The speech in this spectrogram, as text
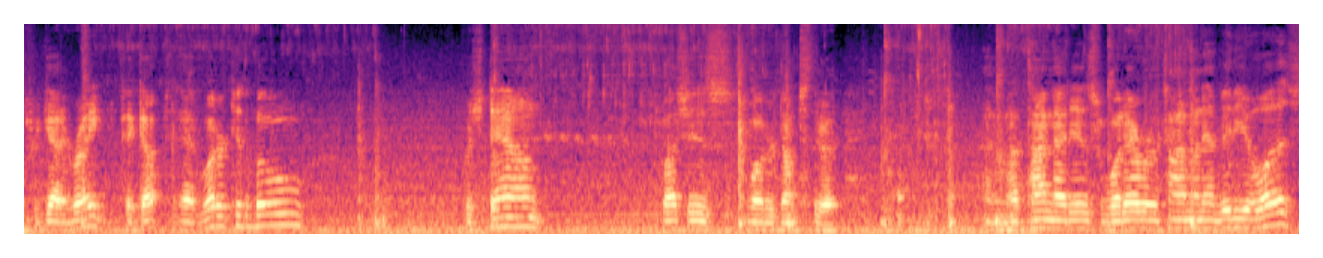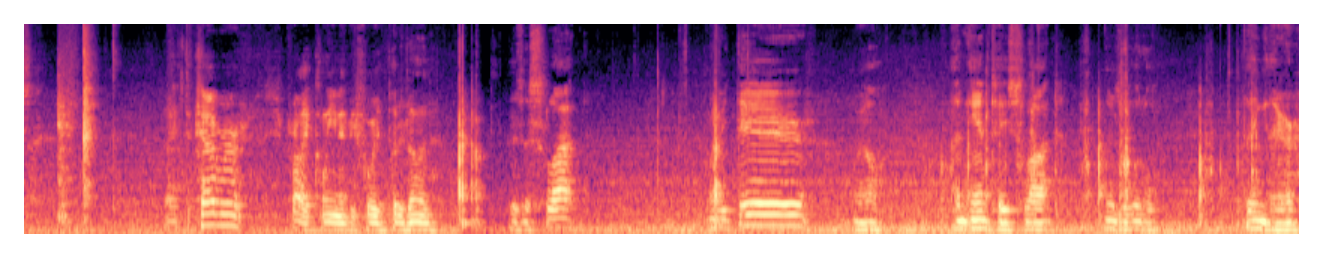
If we got it right, pick up, add water to the bowl, push down, flushes, water dumps through it. I don't know what time that is, whatever the time on that video was. Like the cover, probably clean it before you put it on. There's a slot right there. Well, an anti-slot. There's a little thing there.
